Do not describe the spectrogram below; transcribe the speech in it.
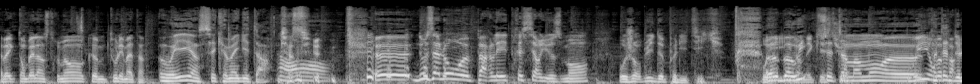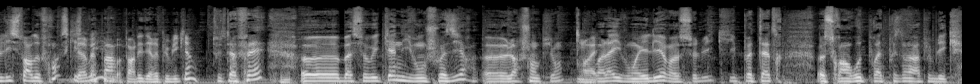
avec ton bel instrument comme tous les matins. Oui, c'est que ma guitare. Bien sûr. Euh, nous allons euh, parler très sérieusement aujourd'hui de politique. Euh, bah oui, est question. c'est un moment euh, Oui, peut-être de l'histoire de France qui Ben se oui, on prépare. va parler des Républicains. Tout à fait. Euh, bah, ce week-end, ils vont choisir euh, leur champion. Ouais. Voilà, ils vont élire celui qui peut-être euh, sera en route pour être président de la République.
